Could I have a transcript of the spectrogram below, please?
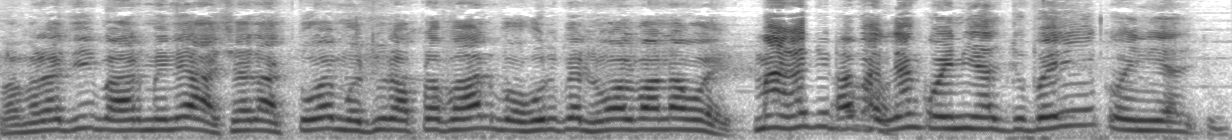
ભમરાજી બાર મહિને આશા રાખતો હોય મજૂર આપણા ભાન બહુ રૂપિયા નો હાલવાના હોય મારા જેટલું ભલ્યા કોઈ નહીં હાલતું ભાઈ કોઈ નહીં હાલતું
